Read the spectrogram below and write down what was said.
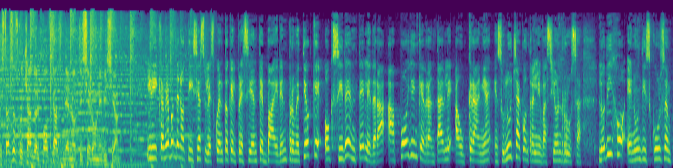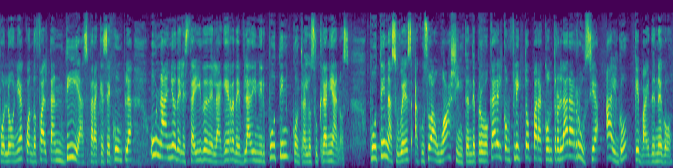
Estás escuchando el podcast del noticiero Univisión. Y cambiamos de noticias, les cuento que el presidente Biden prometió que Occidente le dará apoyo inquebrantable a Ucrania en su lucha contra la invasión rusa. Lo dijo en un discurso en Polonia cuando faltan días para que se cumpla un año del estallido de la guerra de Vladimir Putin contra los ucranianos. Putin, a su vez, acusó a Washington de provocar el conflicto para controlar a Rusia, algo que Biden negó.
